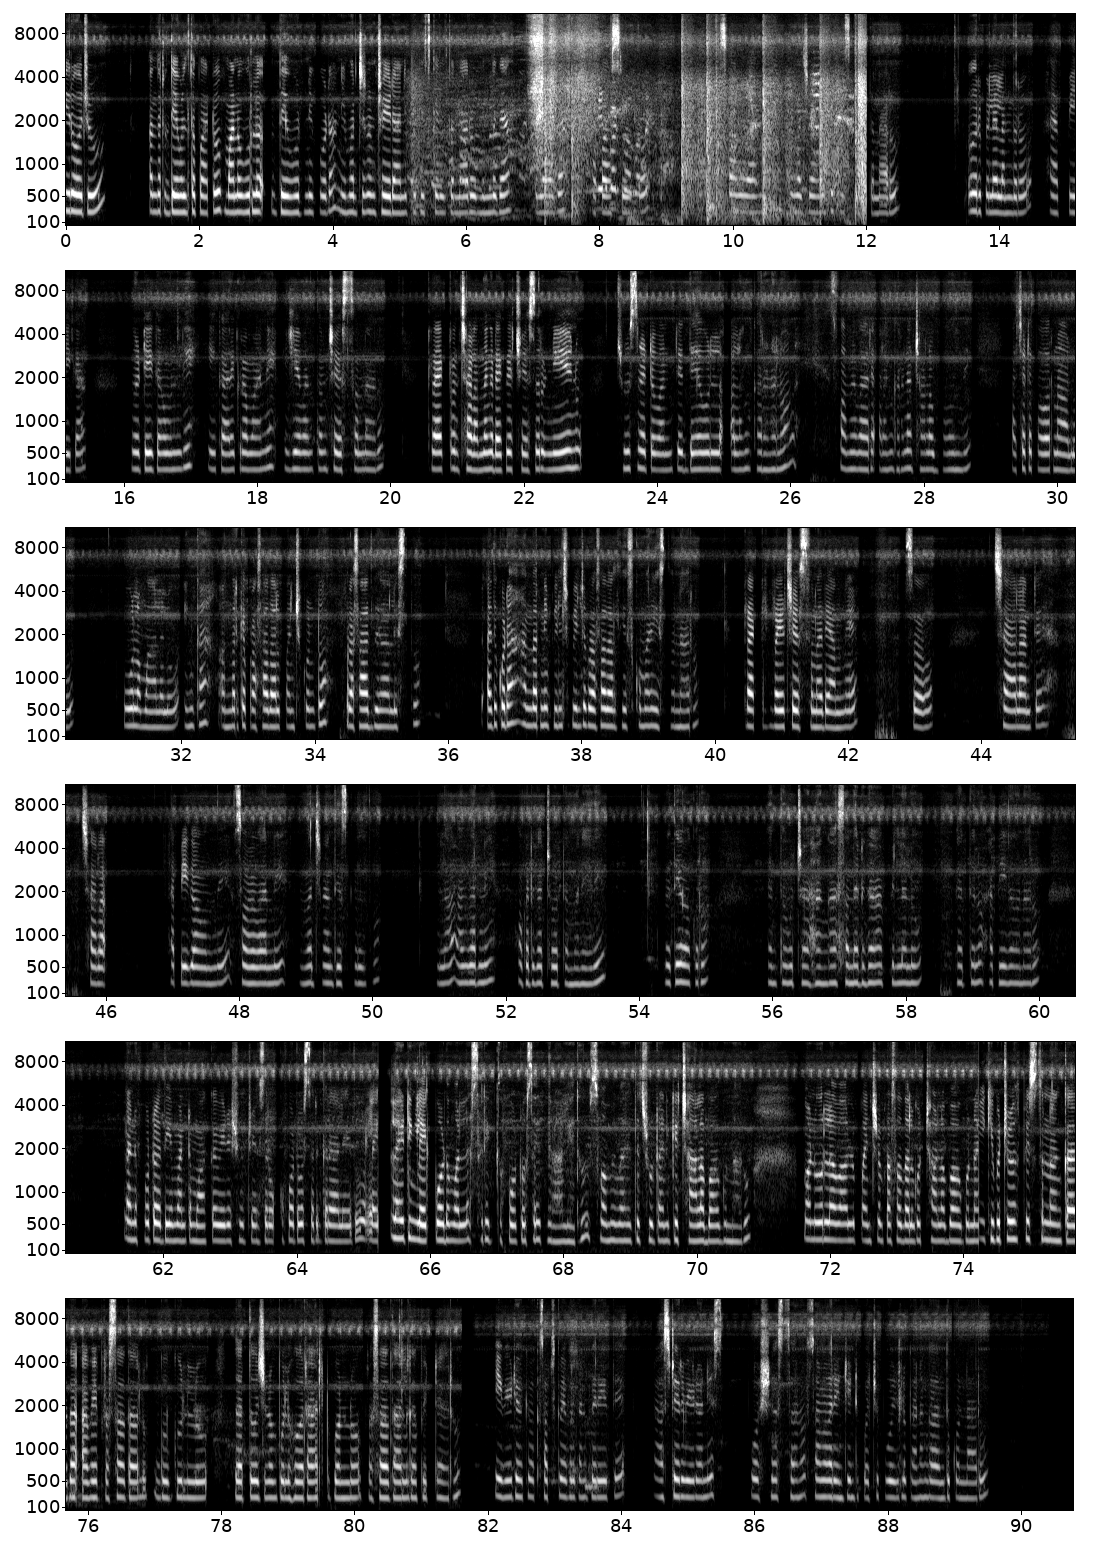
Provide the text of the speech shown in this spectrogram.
ఈరోజు అందరు దేవుళ్ళతో పాటు మన ఊర్లో దేవుడిని కూడా నిమజ్జనం చేయడానికి తీసుకెళ్తున్నారు. ముందుగా ఇలాగా టపాసులతో స్వామివారిని నిమజ్జనానికి తీసుకెళ్తున్నారు. ఊరి పిల్లలందరూ హ్యాపీగా యూనిటీగా ఉండి ఈ కార్యక్రమాన్ని విజయవంతం చేస్తున్నారు. ట్రాక్టర్ని చాలా అందంగా డెకరేట్ చేశారు. నేను చూసినటువంటి దేవుళ్ళ అలంకరణలో స్వామివారి అలంకరణ చాలా బాగుంది. పచ్చటి తోరణాలు పూలమాలలు ఇంకా అందరికీ ప్రసాదాలు పంచుకుంటూ ప్రసాదాలు ఇస్తూ అది కూడా అందరినీ పిలిచి పిలిచి ప్రసాదాలు తీసుకోమని ఇస్తున్నారు. ట్రాక్టర్ రైడ్ చేస్తున్నది అన్నే. సో చాలా అంటే చాలా హ్యాపీగా ఉంది. స్వామివారిని నిమజ్జనం తీసుకెళ్తూ ఇలా అందరినీ ఒకటిగా చూడటం అనేది ప్రతి ఒక్కరు ఎంతో ఉత్సాహంగా సందడిగా పిల్లలు పెద్దలు హ్యాపీగా ఉన్నారు. నన్ను ఫోటో తీయమంటే మా అక్క వీడియో షూట్ చేస్తారు. ఒక్క ఫోటో సరిగ్గా రాలేదు. లై లైటింగ్ లేకపోవడం వల్ల సరిగ్గా ఫొటోస్ అయితే రాలేదు. స్వామివారి అయితే చూడడానికి చాలా బాగున్నారు. మన ఊర్లో వాళ్ళు పంచిన ప్రసాదాలు కూడా చాలా బాగున్నాయి. మీకు ఇప్పుడు చూపిస్తున్నాం కదా అవే ప్రసాదాలు. గుగ్గుళ్ళు దద్దోజనం పులిహోర అరటిపండు ప్రసాదాలుగా పెట్టారు. ఈ వీడియోకి ఒక సబ్స్క్రైబర్ కనుక పెరిగితే లాస్ట్ ఇయర్ వీడియోని పోస్ట్ చేస్తాను స్వామివారి ఇంటింటికి వచ్చి పూజలు ఘనంగా అందుకున్నారు.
